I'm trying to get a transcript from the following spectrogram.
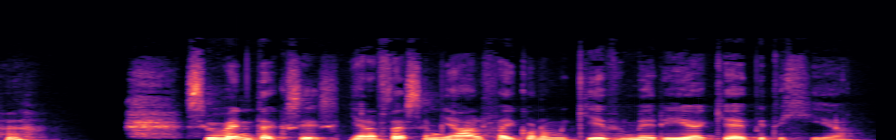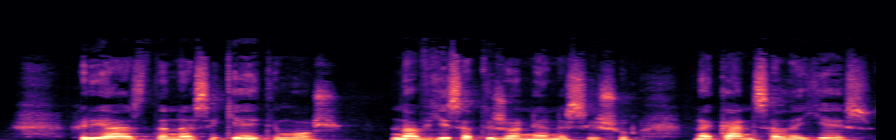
Συμβαίνει το εξής. Για να φτάσει σε μια αλφα οικονομική ευημερία και επιτυχία, χρειάζεται να είσαι και έτοιμος να βγεις από τη ζώνη ανεσή σου, να κάνεις αλλαγές,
